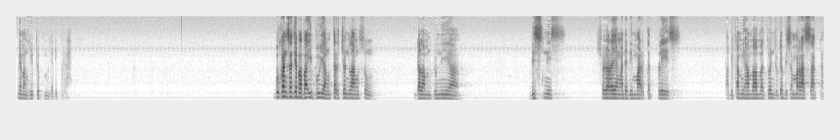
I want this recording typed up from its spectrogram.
memang hidup menjadi berat. Bukan saja Bapak Ibu yang terjun langsung dalam dunia bisnis, saudara yang ada di marketplace, tapi kami hamba-hamba Tuhan juga bisa merasakan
